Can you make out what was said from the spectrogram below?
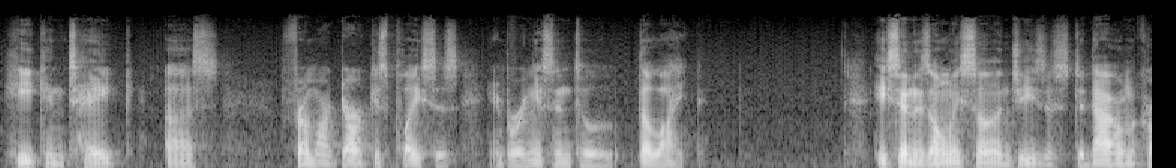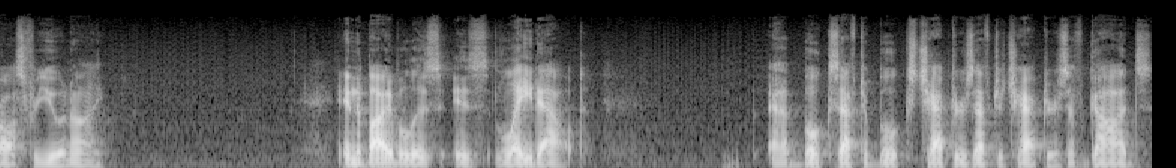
He can take us from our darkest places and bring us into the light. He sent His only Son, Jesus, to die on the cross for you and I. And the Bible is, is laid out uh, books after books, chapters after chapters of God's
